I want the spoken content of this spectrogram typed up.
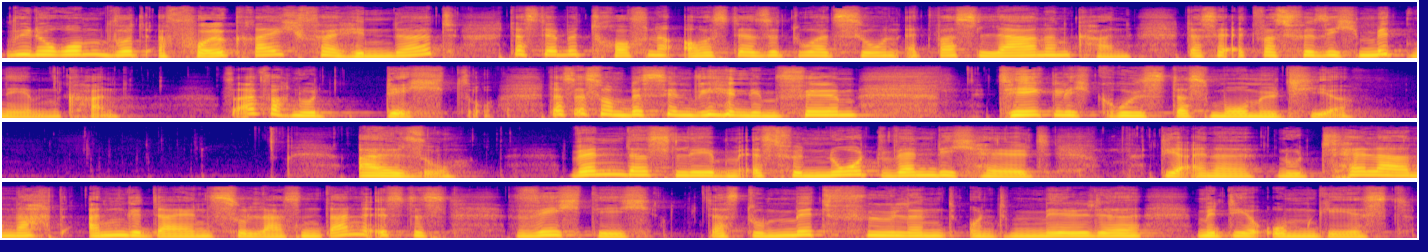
wiederum wird erfolgreich verhindert, dass der Betroffene aus der Situation etwas lernen kann, dass er etwas für sich mitnehmen kann. Das ist einfach nur dicht so. Das ist so ein bisschen wie in dem Film Täglich grüßt das Murmeltier. Also, wenn das Leben es für notwendig hält, dir eine Nutella-Nacht angedeihen zu lassen, dann ist es wichtig, dass du mitfühlend und milde mit dir umgehst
